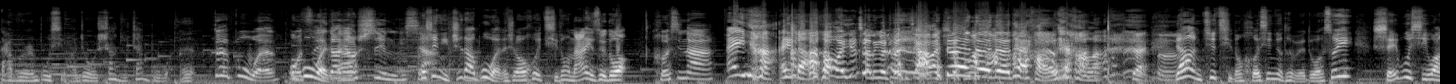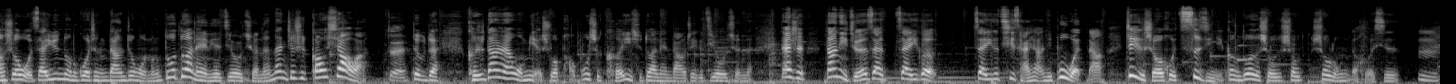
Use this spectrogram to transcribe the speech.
大部分人不喜欢，就是我上去站不稳。对，不稳。我不稳，要适应一下。可是你知道不稳的时候会启动哪里最多？核心呢？哎呀，哎呀，我已经成了个专家了。对对对，太好了，太好了。对，然后你去启动核心就特别多。所以谁不希望说我在运动的过程当中我能多锻炼一些肌肉群呢？那你这是高效啊，对对不对？可是当然我们也说跑步是可以去锻炼到这个肌肉群的。但是当你觉得在在一个在一个器材上你不稳当，这个时候会刺激你更多的收收收拢你的核心。嗯，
